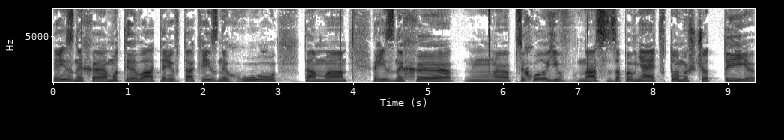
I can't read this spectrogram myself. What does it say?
різних мотиваторів, так різних гуру, там різних психологів психологів нас запевняють в тому, що ти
